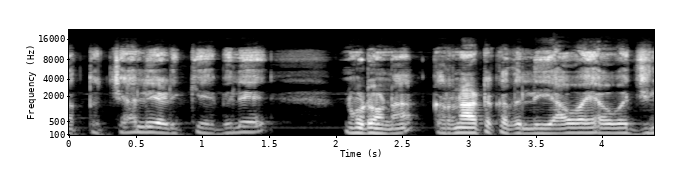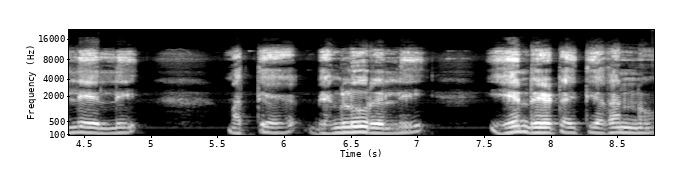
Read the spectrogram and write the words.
ಮತ್ತು ಚಾಲಿ ಅಡಿಕೆ ಬೆಲೆ ನೋಡೋಣ. ಕರ್ನಾಟಕದಲ್ಲಿ ಯಾವ ಯಾವ ಜಿಲ್ಲೆಯಲ್ಲಿ ಮತ್ತು ಬೆಂಗಳೂರಲ್ಲಿ ಏನು ರೇಟ್ ಐತಿ ಅದನ್ನು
